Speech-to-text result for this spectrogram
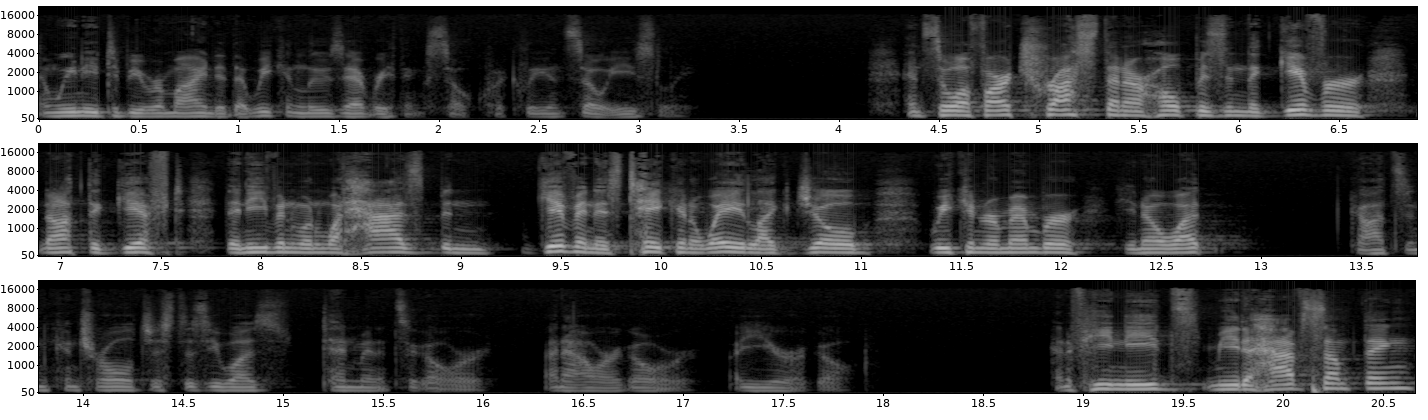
And we need to be reminded that we can lose everything so quickly and so easily. And so, if our trust and our hope is in the giver, not the gift, then even when what has been given is taken away, like Job, we can remember, you know what? God's in control just as he was 10 minutes ago or an hour ago or a year ago. And if he needs me to have something,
